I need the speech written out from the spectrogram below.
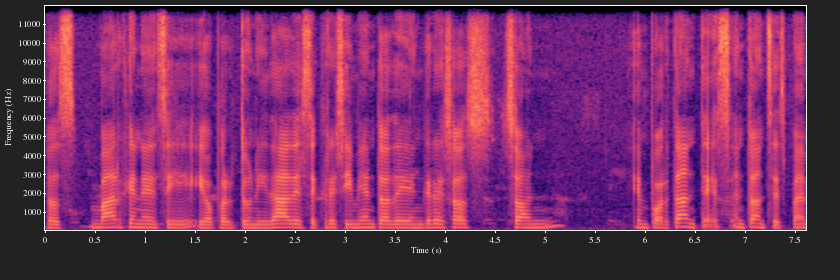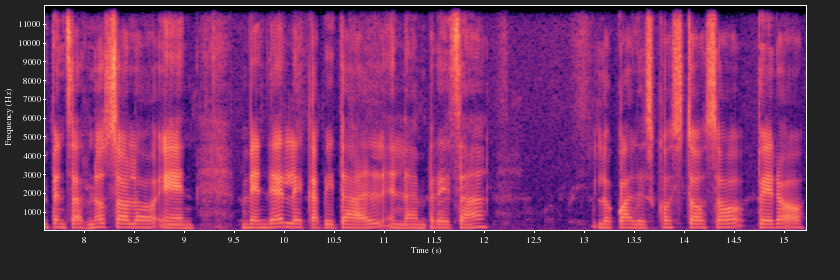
los márgenes y, oportunidades de crecimiento de ingresos son importantes. Entonces, pueden pensar no solo en venderle capital en la empresa, lo cual es costoso, pero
